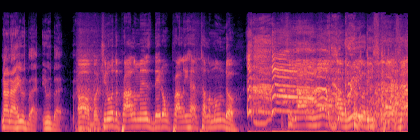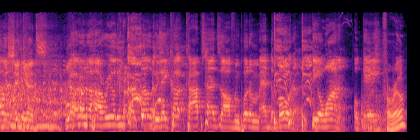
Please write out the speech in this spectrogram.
no, no, he was black. He was black. Oh, but you know what the problem is? They don't probably have Telemundo. so y'all don't know how real these That cartels this shit gets. Y'all don't know how real these cartels be. They cut cops' heads off and put them at the border in Tijuana. Okay, For real?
